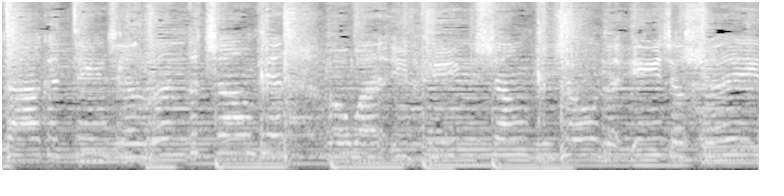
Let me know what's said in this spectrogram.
打开听杰伦的唱片，喝完一瓶香槟就能一觉睡。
